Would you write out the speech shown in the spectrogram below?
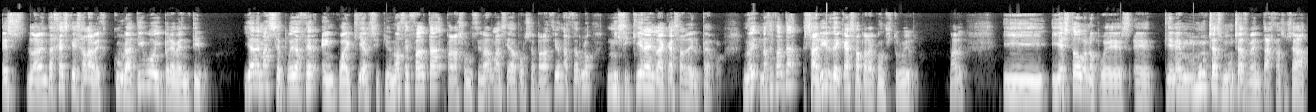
Es, la ventaja es que es a la vez curativo y preventivo. Y además se puede hacer en cualquier sitio. No hace falta, para solucionar la ansiedad por separación, hacerlo ni siquiera en la casa del perro. No, hace falta salir de casa para construirlo. ¿Vale? Y, esto, bueno, pues eh, tiene muchas, muchas ventajas. O sea,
